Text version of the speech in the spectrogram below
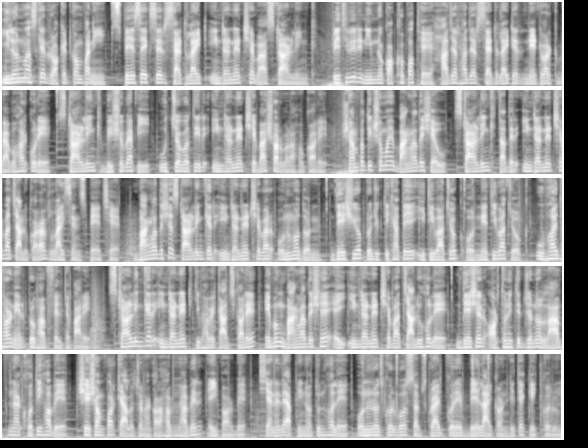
Elon মাস্কের rocket company space এক্সের satellite internet সেবা স্টারলিংক পৃথিবীর নিম্ন কক্ষপথে হাজার হাজার স্যাটেলাইটের নেটওয়ার্ক ব্যবহার করে স্টারলিংক বিশ্বব্যাপী উচ্চগতির ইন্টারনেট সেবা সরবরাহ করে। সাম্প্রতিক সময়ে বাংলাদেশেও স্টারলিংক তাদের ইন্টারনেট সেবা চালু করার লাইসেন্স পেয়েছে। বাংলাদেশে স্টারলিংকের ইন্টারনেট সেবার অনুমোদন দেশীয় প্রযুক্তি খাতে ইতিবাচক ও নেতিবাচক উভয় ধরনের প্রভাব ফেলতে পারে। স্টারলিংকের ইন্টারনেট কীভাবে কাজ করে এবং বাংলাদেশে এই ইন্টারনেট সেবা চালু হলে দেশের অর্থনীতির জন্য লাভ না ক্ষতি হবে, সে সম্পর্কে আলোচনা করা হবে ভাবের এই পর্বে। চ্যানেলে আপনি নতুন হলে অনুরোধ করব সাবস্ক্রাইব করে বেল আইকনটিতে ক্লিক করুন।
